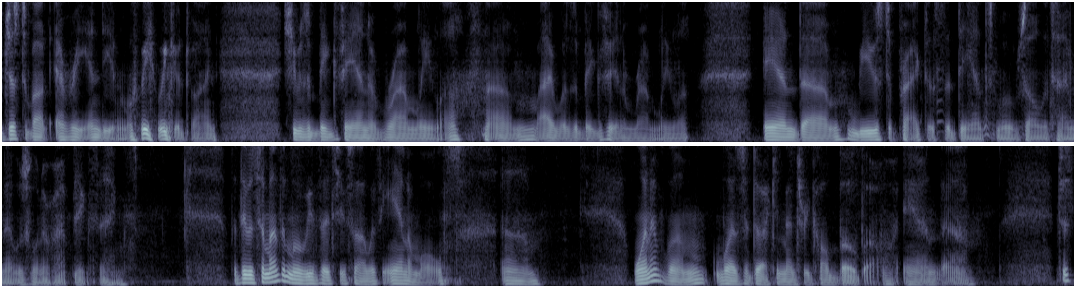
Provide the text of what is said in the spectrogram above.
just about every Indian movie we could find. She was a big fan of Ram Leela. Um, I was a big fan of Ram Leela. And um, we used to practice the dance moves all the time. That was one of our big things. But there were some other movies that she saw with animals. Um, one of them was a documentary called Bobo. And uh, just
